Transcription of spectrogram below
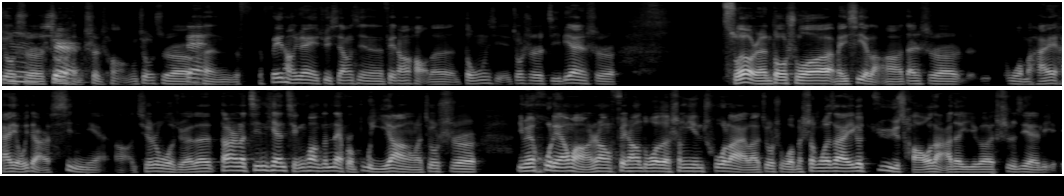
就嗯，是就是很，赤诚，就是，很非常愿意去相信非常好的东西，就是即便是所有人都说没戏了啊，但是我们还还有一点信念啊。其实我觉得，当然了，今天情况跟那会儿不一样了，就是因为互联网让非常多的声音出来了，就是我们生活在一个巨嘈杂的一个世界里，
